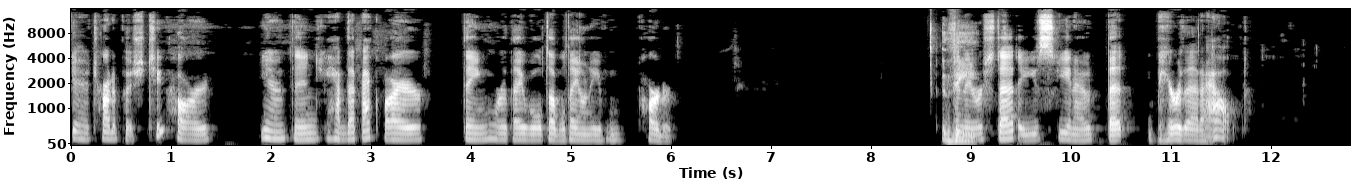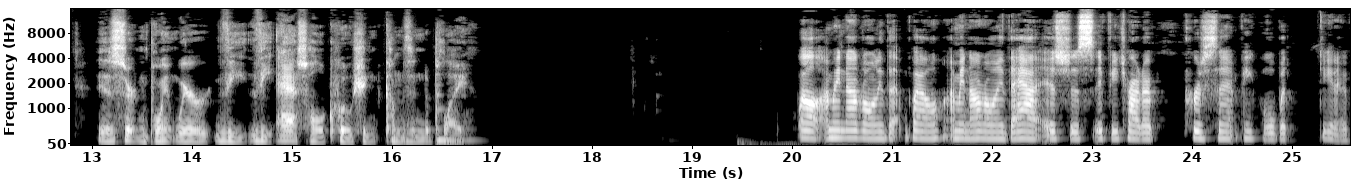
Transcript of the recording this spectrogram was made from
you know, try to push too hard, you know, then you have that backfire thing where they will double down even harder. The, and there are studies, you know, that bear that out. There's a certain point where the the asshole quotient comes into mm-hmm. play. Well, I mean, not only that. Well, I mean, not only that. It's just if you try to present people with, you know,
